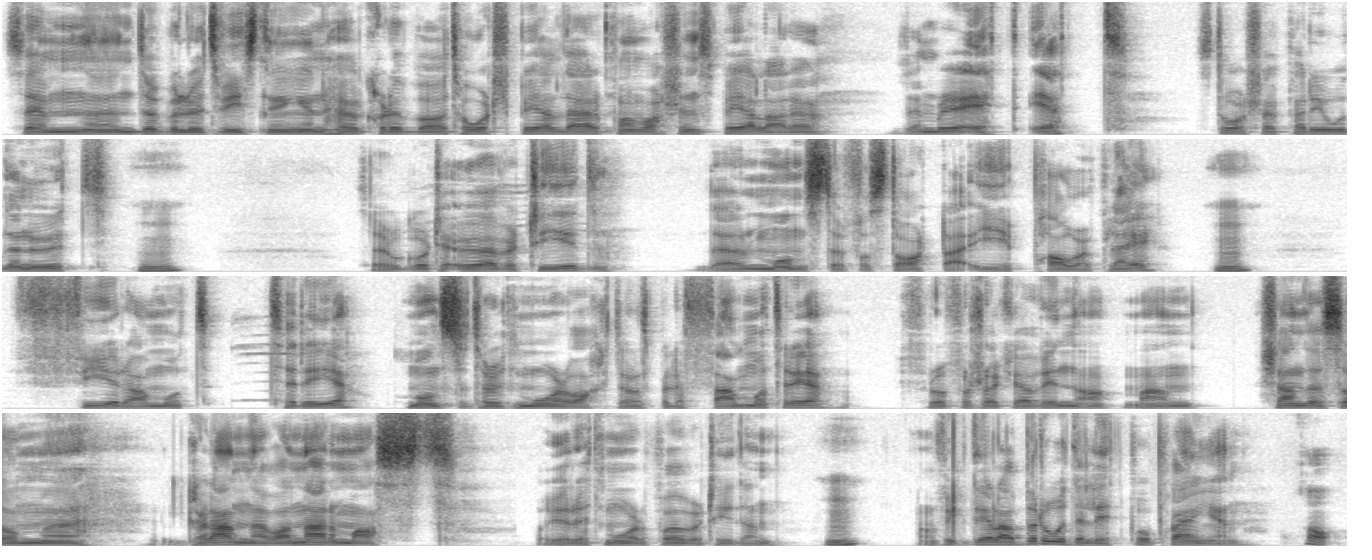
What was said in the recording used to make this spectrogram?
Sen en dubbelutvisning, en hög klubba och ett hårt spel där på en varsin spelare. Sen blir det 1-1. Står sig perioden ut. Mm. Så det går till övertid. Där Monster får starta i powerplay. Mm. Fyra mot tre. Monster tar ut målvakten och spelar fem mot tre. För att försöka vinna. Men kändes som eh, Glenne var närmast. Och gör ett mål på övertiden. Mm. De fick dela broderligt på poängen. Ja.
